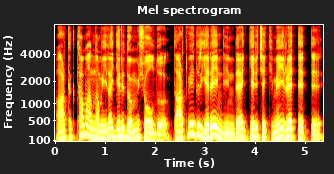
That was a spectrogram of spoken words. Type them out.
artık tam anlamıyla geri dönmüş oldu. Darth Vader yere indiğinde geri çekilmeyi reddetti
